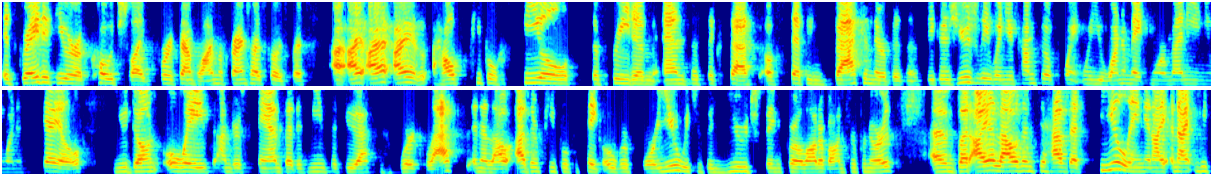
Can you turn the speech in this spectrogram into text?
It's great if you're a coach, like, for example, I'm a franchise coach, but I, I, I help people feel the freedom and the success of stepping back in their business. Because usually, when you come to a point where you want to make more money and you want to scale, you don't always understand that it means that you have to work less and allow other people to take over for you, which is a huge thing for a lot of entrepreneurs. Um, but I allow them to have that feeling, and I and I we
